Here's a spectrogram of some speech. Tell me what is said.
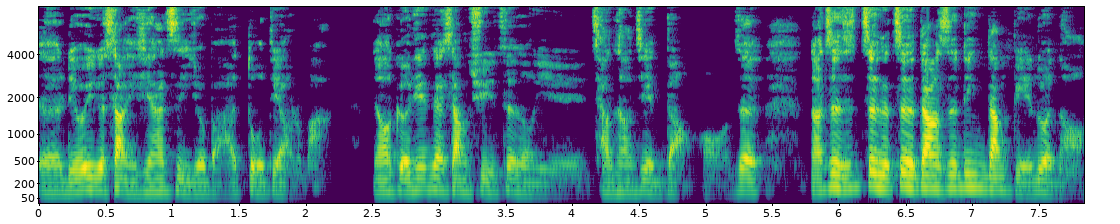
呃，留一个上影线，他自己就把它剁掉了嘛。然后隔天再上去，这种也常常见到哦。这那这是这个这个当然是另当别论哦。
